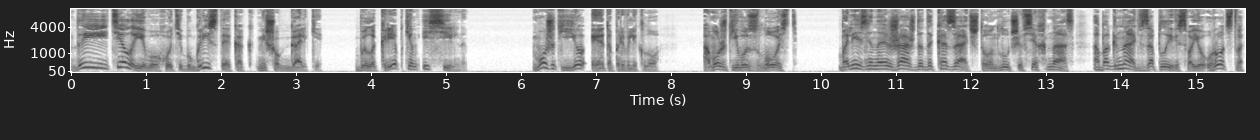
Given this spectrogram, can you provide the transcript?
Да и тело его, хоть и бугристое, как мешок гальки, было крепким и сильным. Может, ее это привлекло, а может, его злость, болезненная жажда доказать, что он лучше всех нас, обогнать в заплыве свое уродство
